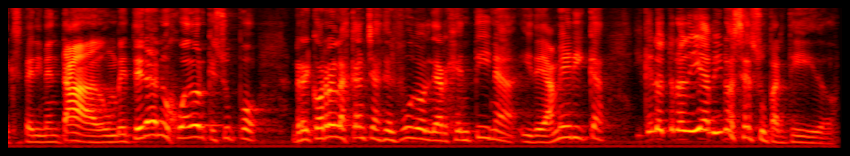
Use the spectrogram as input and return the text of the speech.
experimentado, un veterano jugador que supo recorrer las canchas del fútbol de Argentina y de América y que el otro día vino a hacer su partido.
